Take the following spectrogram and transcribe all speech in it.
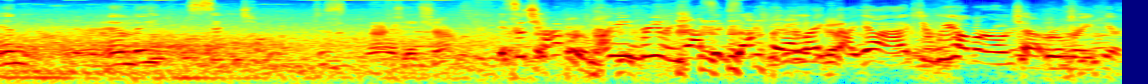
and and they sit and talk. Just Actual chat room. it's a chat room. I mean, really, yes, exactly. I like that. Yeah, actually, we have our own chat room right here.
